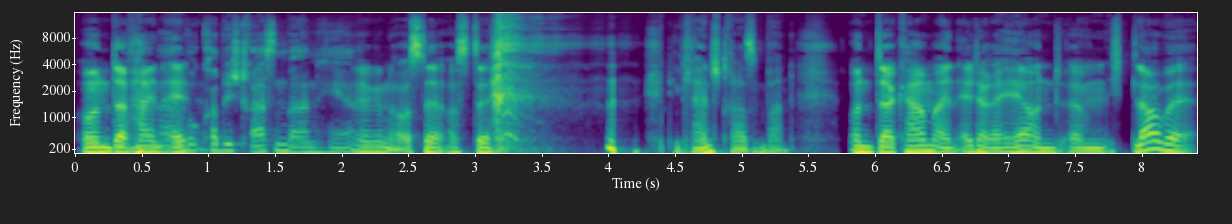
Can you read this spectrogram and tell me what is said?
Und da war ein Ah, wo kommt die Straßenbahn her? Ja, genau, aus der, aus der, die kleinen Straßenbahn. Und da kam ein älterer her und ähm, ich glaube,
